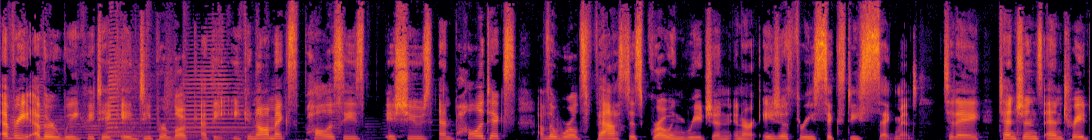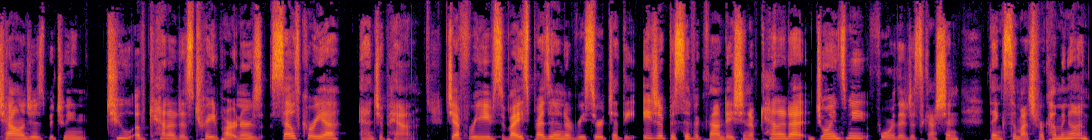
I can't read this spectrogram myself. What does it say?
Every other week, we take a deeper look at the economics, policies, issues, and politics of the world's fastest growing region in our Asia 360 segment. Today, tensions and trade challenges between two of Canada's trade partners, South Korea and Japan. Jeff Reeves, Vice President of Research at the Asia Pacific Foundation of Canada, joins me for the discussion. Thanks so much for coming on.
